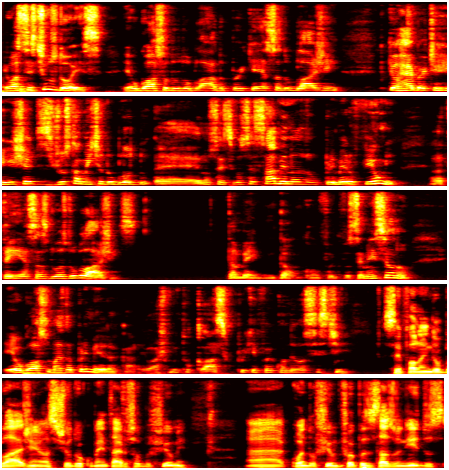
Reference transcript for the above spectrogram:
Eu assisti os dois. Eu gosto do dublado porque essa dublagem. Porque o Herbert Richards justamente dublou. É, não sei se você sabe, no primeiro filme ela tem essas duas dublagens. Também. Então, como foi que você mencionou? Eu gosto mais da primeira, cara. Eu acho muito clássico porque foi quando eu assisti. Você falou em dublagem, eu assisti o um documentário sobre o filme. Uh, quando o filme foi para os Estados Unidos,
